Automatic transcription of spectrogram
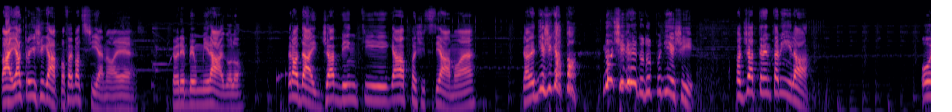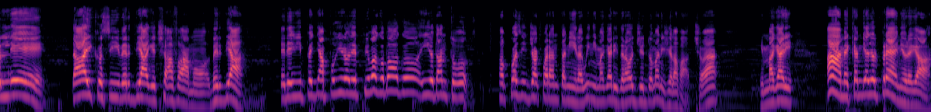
Vai, altro 10k, fai pazzia, no, eh. Che avrebbe un miracolo. Però dai, già 20k ci stiamo, eh. Già le 10k! Non ci credo, dopo 10! Sto già a 30.000! Olè! Dai così, Verdia, che ce la famo. Verdia, te devi impegnare un pochino di più, poco poco. Io tanto ho quasi già 40.000, quindi magari tra oggi e domani ce la faccio, eh. E magari... Ah, mi è cambiato il premio, regà.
